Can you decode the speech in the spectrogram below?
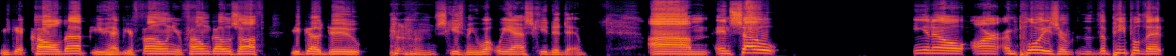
You get called up, you have your phone, your phone goes off, you go do, excuse me, what we ask you to do. Um, and so, you know, our employees are the people that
